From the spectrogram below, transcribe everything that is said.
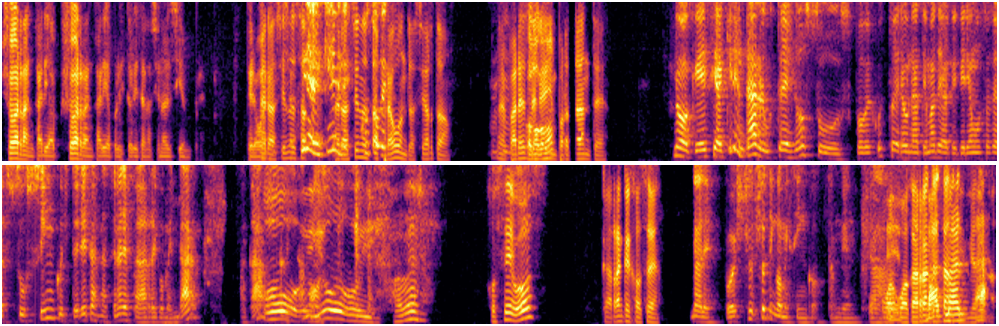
Yo arrancaría, yo arrancaría por historieta nacional siempre. Pero, bueno, haciendo, esa, haciendo esas preguntas, ¿cierto? Me parece que es importante. No, que decía, ¿quieren dar ustedes dos sus, porque justo era una temática que queríamos hacer, sus cinco historietas nacionales para recomendar? Acá. Uy, uy, a ver. José, ¿vos? Que arranque José. Dale, pues yo, tengo mis cinco también. O, Batman. Ah,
